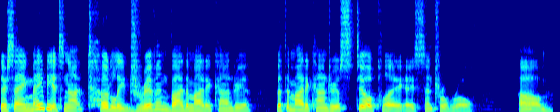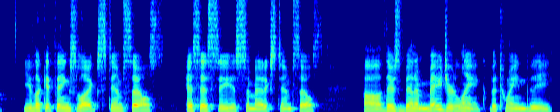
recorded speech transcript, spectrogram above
they're saying maybe it's not totally driven by the mitochondria, but the mitochondria still play a central role. Um, you look at things like stem cells, SSC is somatic stem cells. Uh, there's been a major link between the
